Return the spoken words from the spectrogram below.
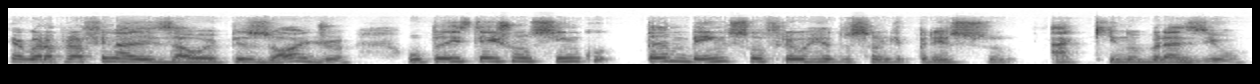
E agora, para finalizar o episódio, o PlayStation 5 também sofreu redução de preço aqui no Brasil.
